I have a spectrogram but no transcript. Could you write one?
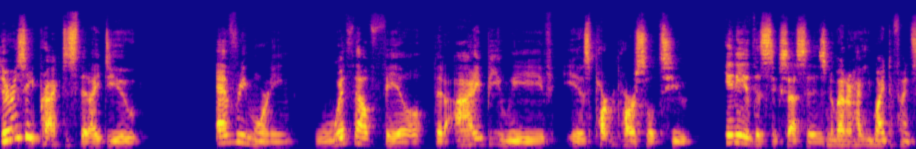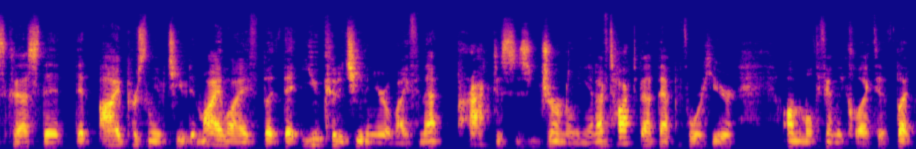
there is a practice that I do every morning without fail that I believe is part and parcel to any of the successes, no matter how you might define success that that I personally have achieved in my life, but that you could achieve in your life. And that practice is journaling. And I've talked about that before here on the Multifamily Collective, but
